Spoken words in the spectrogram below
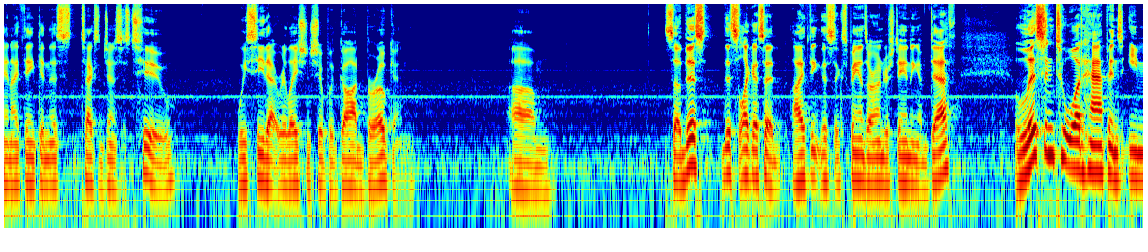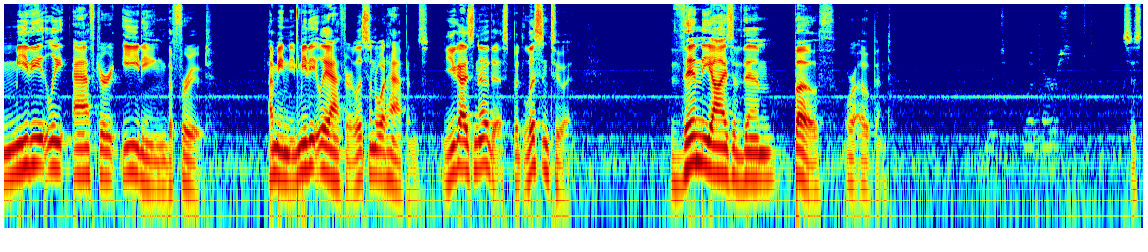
And I think in this text in Genesis 2, we see that relationship with God broken. Um, so this, this, like I said, I think this expands our understanding of death. Listen to what happens immediately after eating the fruit. I mean, immediately after. Listen to what happens. You guys know this, but listen to it. Then the eyes of them both were opened. This is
